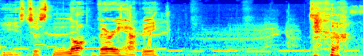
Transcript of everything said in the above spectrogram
He's just not very happy.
